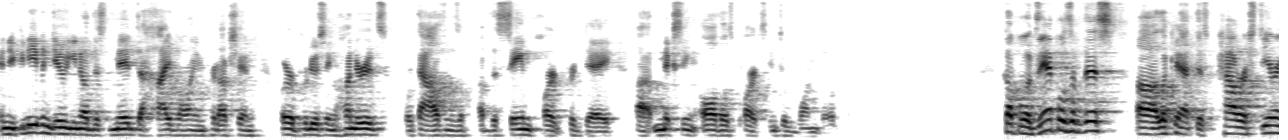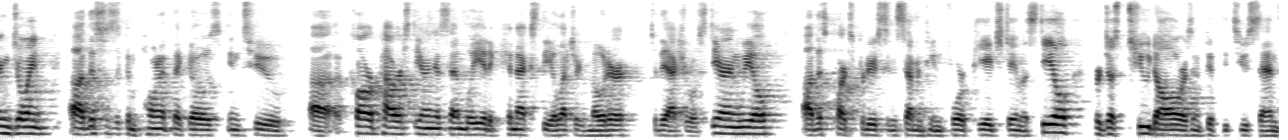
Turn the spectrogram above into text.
And you can even do you know this mid to high volume production where we're producing hundreds or thousands of, of the same part per day, uh, mixing all those parts into one build couple examples of this, uh, looking at this power steering joint. Uh, this is a component that goes into uh, a car power steering assembly. It connects the electric motor to the actual steering wheel. Uh, this part's produced in 17.4 pH stainless steel for just $2.52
